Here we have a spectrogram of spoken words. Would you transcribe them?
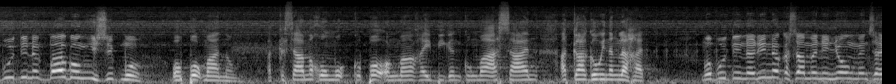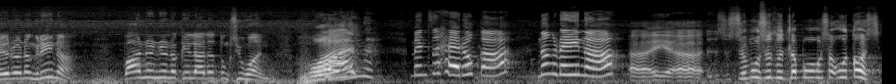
Buti nagbago ang isip mo. Opo, Manong. At kasama ko, ko po ang mga kaibigan kong maasahan at gagawin ng lahat. Mabuti na rin na kasama ninyo ang mensahero ng reyna. Paano nyo nakilala tong si Juan? Juan? Mensahero ka? Ng Reyna? Ay, ah, sumusunod lang po ako sa utos.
